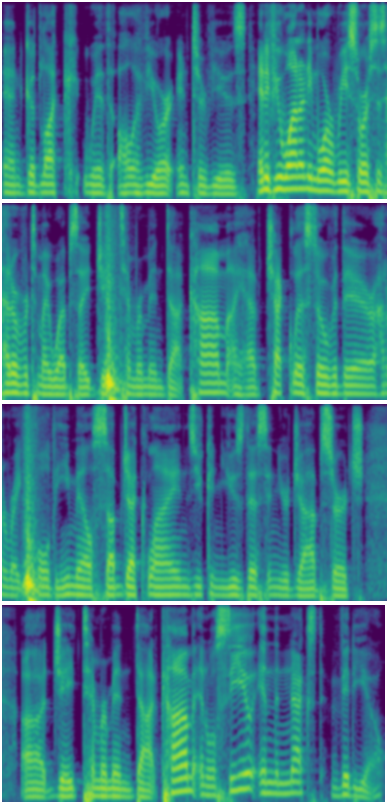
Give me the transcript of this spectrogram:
And good luck with all of your interviews. And if you want any more resources, head over to my website, jtimmerman.com. I have checklists over there, how to write cold email subject lines. You can use this in your job search, uh, jtimmerman.com. And we'll see you in the next video.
